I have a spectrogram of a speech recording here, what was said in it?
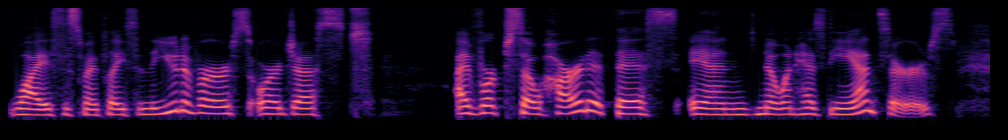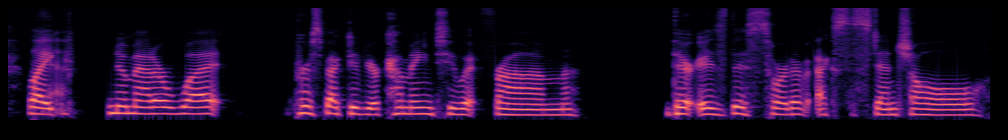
why is this my place in the universe or just I've worked so hard at this and no one has the answers. Like, yeah. no matter what perspective you're coming to it from, there is this sort of existential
